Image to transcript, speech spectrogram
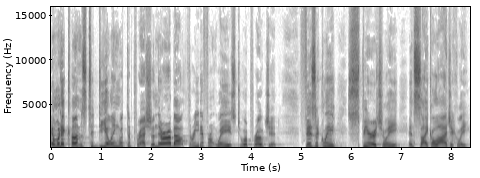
And when it comes to dealing with depression, there are about three different ways to approach it physically, spiritually, and psychologically.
